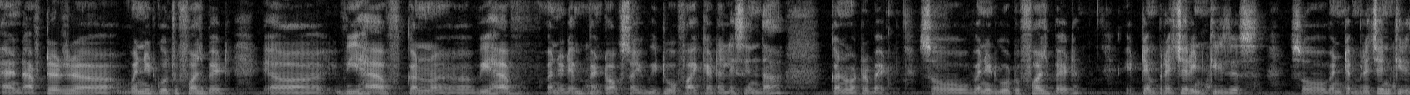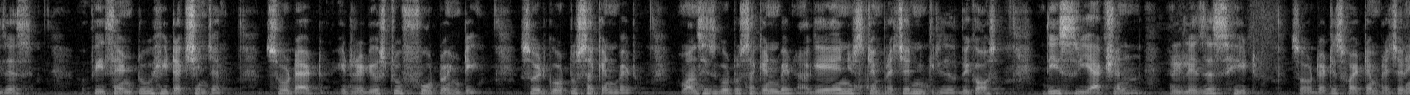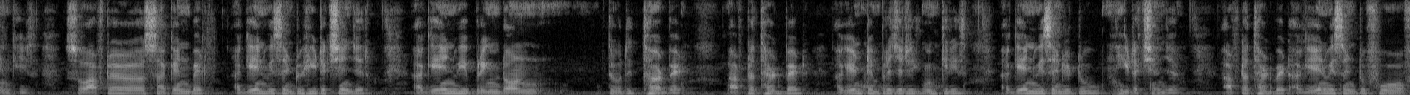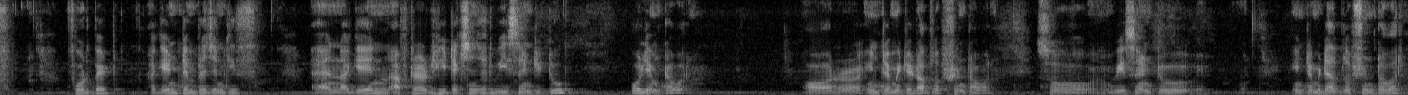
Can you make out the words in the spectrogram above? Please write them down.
and after uh, when it goes to first bed uh, we have con uh, we have vanadium pentoxide v2o5 catalyst in the converter bed. So when it go to first bed it temperature increases. So when temperature increases we send to heat exchanger so that it reduce to 420 so it go to second bed. Once it go to second bed again its temperature increases because this reaction releases heat so that is why temperature increase. So after second bed again we send to heat exchanger. Again we bring down to the third bed. After third bed again temperature increase. Again we send it to heat exchanger. After third bed again we send to fourth fourth bed. Again temperature increase. And again after heat exchanger we send it to oleum tower or intermediate absorption tower. So we send to intermediate absorption tower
